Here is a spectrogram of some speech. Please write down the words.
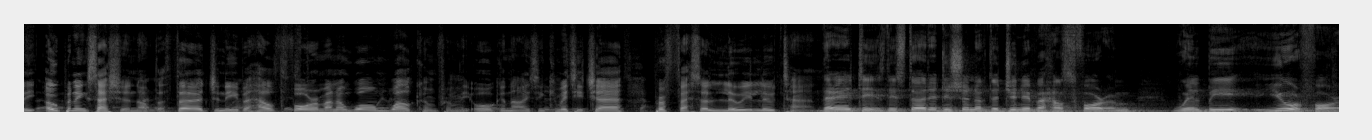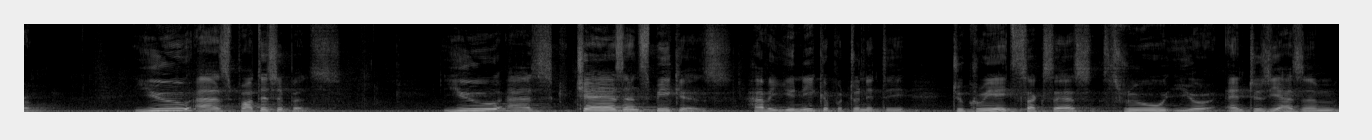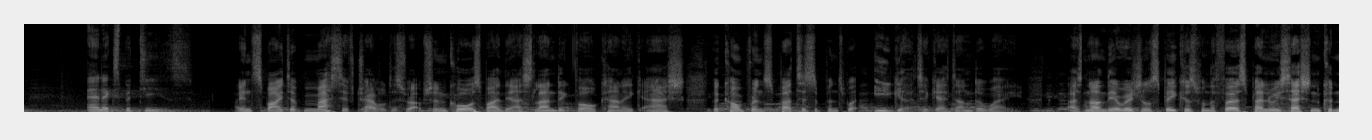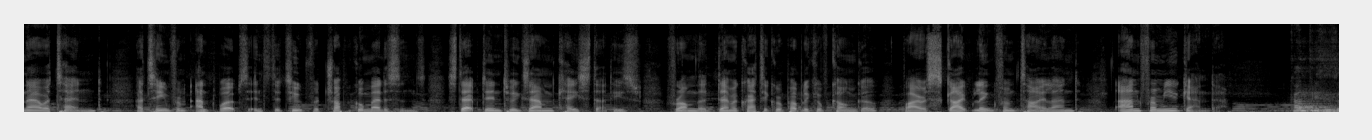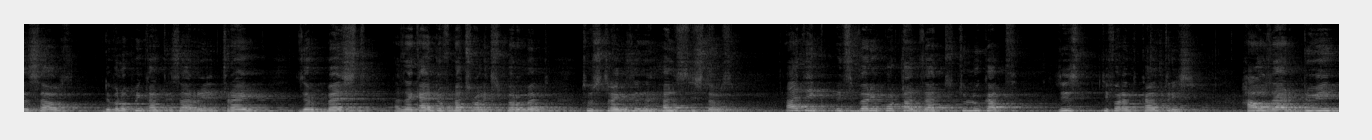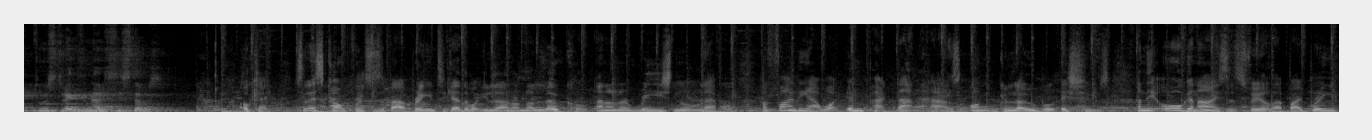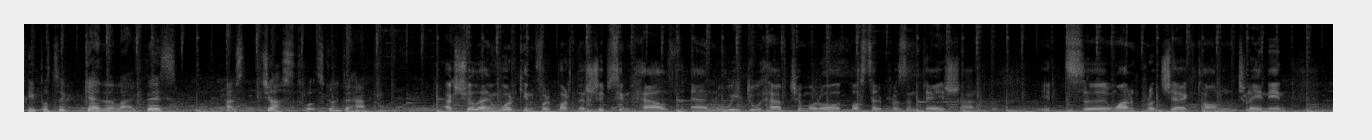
the opening session of the third Geneva Health Forum and a warm welcome from the organising committee chair, Professor Louis Loutan. There it is, this third edition of the Geneva Health Forum will be your forum. You as participants, you as chairs and speakers have a unique opportunity to create success through your enthusiasm and expertise. In spite of massive travel disruption caused by the Icelandic volcanic ash, the conference participants were eager to get underway. As none of the original speakers from the first plenary session could now attend, a team from Antwerp's Institute for Tropical Medicines stepped in to examine case studies from the Democratic Republic of Congo via a Skype link from Thailand and from Uganda. Countries in the south, developing countries are really trying their best as a kind of natural experiment to strengthen health systems. I think it's very important that to look at these different countries, how they are doing to strengthen health systems. Okay, so this conference is about bringing together what you learn on a local and on a regional level and finding out what impact that has on global issues. And the organisers feel that by bringing people together like this, that's just what's going to happen. Actually, I'm working for Partnerships in Health, and we do have tomorrow a poster presentation. It's uh, one project on training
